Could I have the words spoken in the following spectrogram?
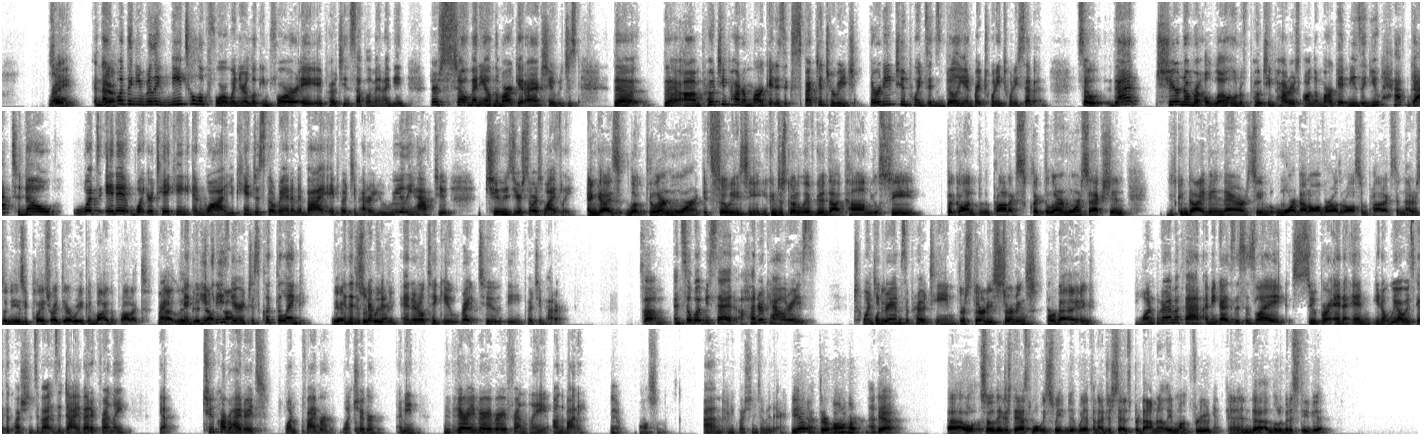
Right. So, and that's yeah. one thing you really need to look for when you're looking for a, a protein supplement. I mean, there's so many on the market. I actually would just the the um, protein powder market is expected to reach 32.6 billion by 2027. So that sheer number alone of protein powders on the market means that you have got to know what's in it, what you're taking, and why. You can't just go random and buy a protein powder. You really have to choose your source wisely. And guys, look, to learn more, it's so easy. You can just go to livegood.com. You'll see, click on the products, click the learn more section. You can dive in there, see more about all of our other awesome products, and there's an easy place right there where you can buy the product right. at livegood.com. And even easier, just click the link yeah, in the description, and it'll take you right to the protein powder. So, um, and so what we said, 100 calories, 20, 20 grams of protein. There's 30 servings per bag one gram of fat. I mean, guys, this is like super. And, and, you know, we always get the questions about is it diabetic friendly? Yeah. Two carbohydrates, one fiber, one sugar. I mean, very, very, very friendly on the body. Yeah. Awesome. Um, any questions over there? Yeah, there mm-hmm. are. Okay. Yeah. Uh, oh, so they just asked what we sweetened it with, and I just said it's predominantly monk fruit yep. and uh, a little bit of stevia.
